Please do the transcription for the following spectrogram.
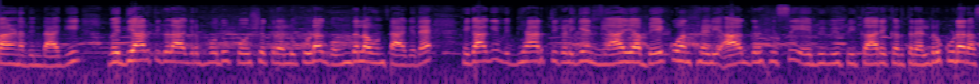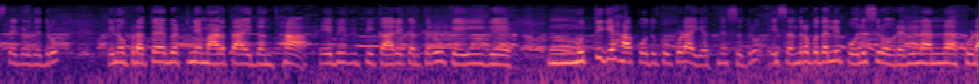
ಕಾರಣದಿಂದಾಗಿ ವಿದ್ಯಾರ್ಥಿಗಳಾಗಿರಬಹುದು, ಪೋಷಕರಲ್ಲೂ ಕೂಡ ಗೊಂದಲ ಉಂಟಾಗಿದೆ. ಹೀಗಾಗಿ ವಿದ್ಯಾರ್ಥಿಗಳಿಗೆ ನ್ಯಾಯ ಬೇಕು ಅಂತ ಹೇಳಿ ಆಗ್ರಹಿಸಿ ಎಬಿವಿಪಿ ಕಾರ್ಯಕರ್ತರೆಲ್ಲರೂ ಕೂಡ ರಸ್ತೆಗಿಳಿದಿದ್ರು. ಇನ್ನು ಪ್ರತಿಭಟನೆ ಮಾಡ್ತಾ ಇದ್ದಂತಹ ಎಬಿವಿಪಿ ಕಾರ್ಯಕರ್ತರು ಕೆಇಗೆ ಮುತ್ತಿಗೆ ಹಾಕೋದಕ್ಕೂ ಕೂಡ ಯತ್ನಿಸಿದ್ರು. ಈ ಸಂದರ್ಭದಲ್ಲಿ ಪೊಲೀಸರು ಅವರೆಲ್ಲರನ್ನ ಕೂಡ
